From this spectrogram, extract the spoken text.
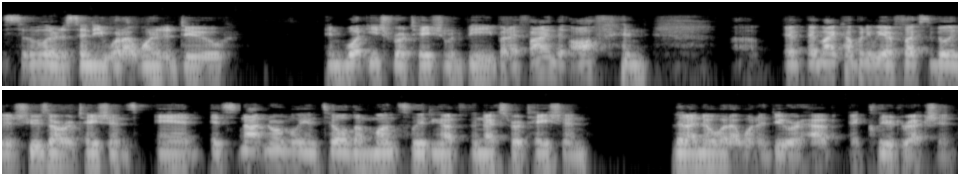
similar to Cindy what I wanted to do and what each rotation would be. But I find that often uh, at, at, my company we have flexibility to choose our rotations, and it's not normally until the months leading up to the next rotation that I know what I want to do or have a clear direction.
